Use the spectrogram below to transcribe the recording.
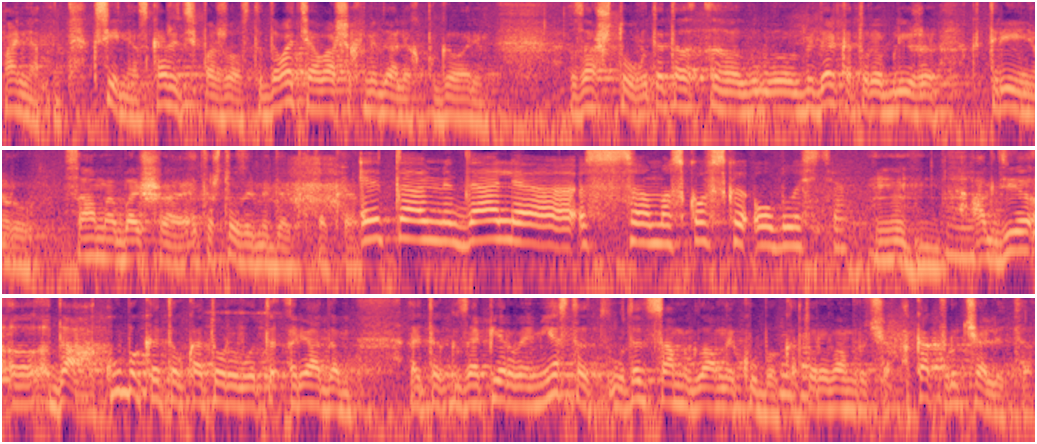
Понятно. Ксения, скажите, пожалуйста, давайте о ваших медалях поговорим. За что? Вот эта э, медаль, которая ближе к тренеру, самая большая, это что за медаль такая? Это медаль э, с Московской области. Угу. А где, э, да, кубок это, который вот рядом, это за первое место, вот это самый главный кубок, да. который вам вручали. А как вручали-то?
